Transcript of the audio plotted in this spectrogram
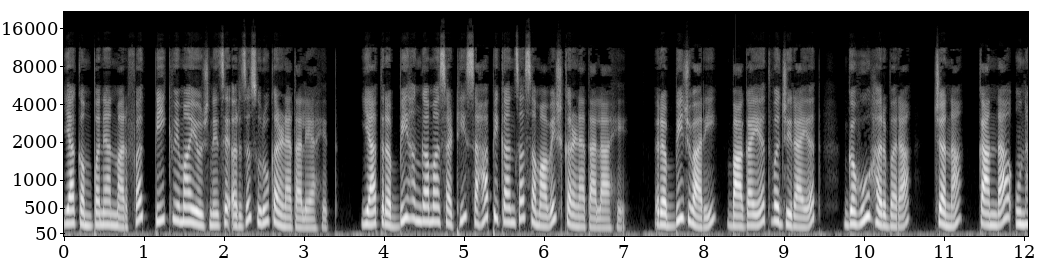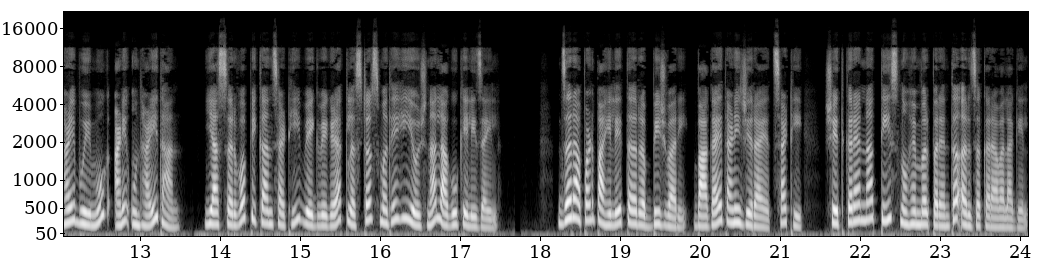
या कंपन्यांमार्फत पीक विमा योजनेचे अर्ज सुरू करण्यात आले आहेत. यात रब्बी हंगामासाठी सहा पिकांचा समावेश करण्यात आला आहे. रब्बी ज्वारी बागायत व जिरायत गहू हरभरा चना कांदा उन्हाळी भुईमूग आणि उन्हाळी धान या सर्व पिकांसाठी वेगवेगळ्या क्लस्टर्समध्ये ही योजना लागू केली जाईल. जर आपण पाहिले तर रब्बी ज्वारी बागायत आणि जिरायतसाठी शेतकऱ्यांना तीस नोव्हेंबरपर्यंत अर्ज करावा लागेल.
